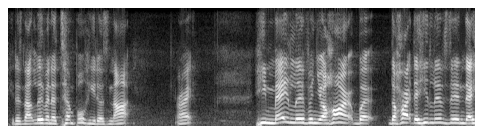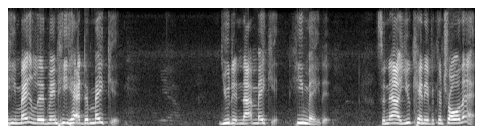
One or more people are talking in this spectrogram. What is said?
He does not live in a temple. He does not, right? He may live in your heart, but the heart that he lives in, that he may live in, he had to make it. Yeah. You did not make it, he made it. So now you can't even control that,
